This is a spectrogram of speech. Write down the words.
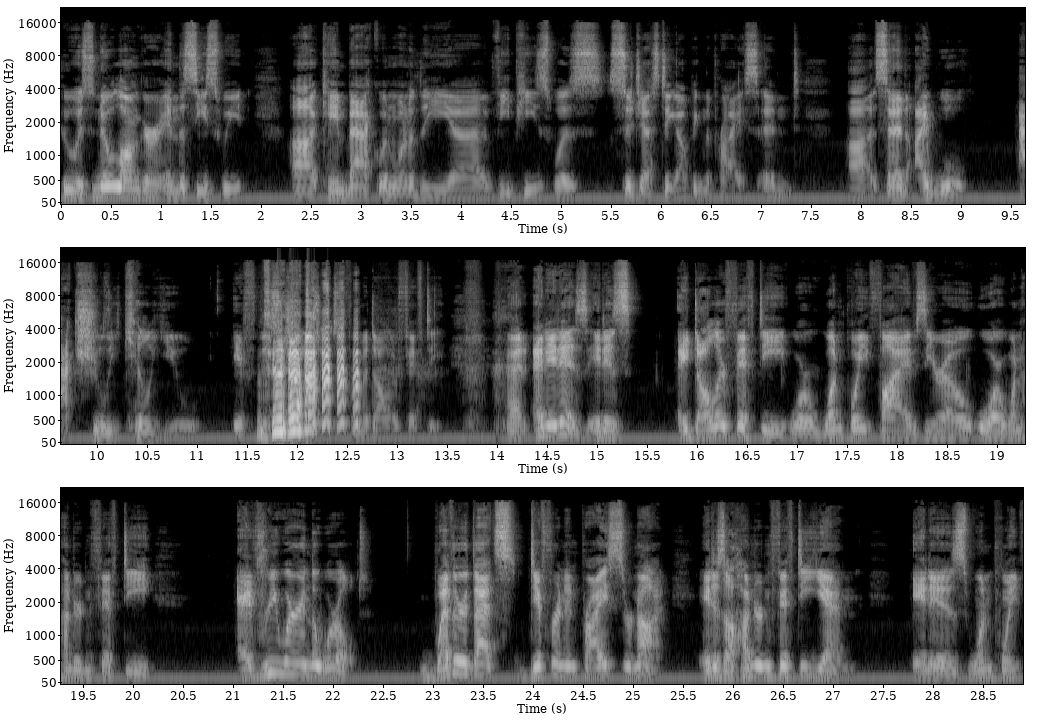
who is no longer in the C suite. Uh, came back when one of the uh, VPs was suggesting upping the price and uh, said, "I will actually kill you if this changes from a dollar fifty. And and it is it is a dollar fifty or one point five zero or one hundred and fifty everywhere in the world whether that's different in price or not, it is 150 yen. It is 1.5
